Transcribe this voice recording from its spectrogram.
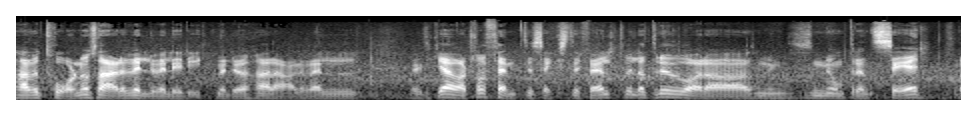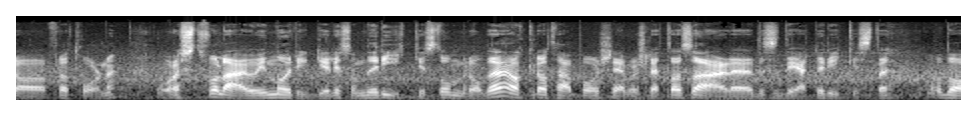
Her ved tårnet så er det veldig veldig rikt miljø. Her er det vel jeg vet ikke, i hvert fall 50-60 felt, vil jeg tro, bare, som, som vi omtrent ser fra, fra, tårnet. Og Østfold er jo i Norge liksom det rikeste området. Akkurat her på Skjebersletta så er det desidert det rikeste. Og da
